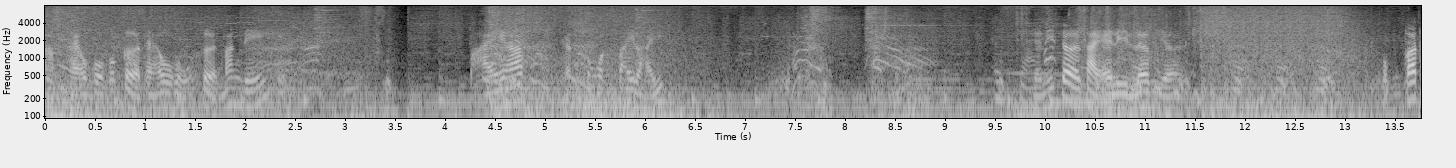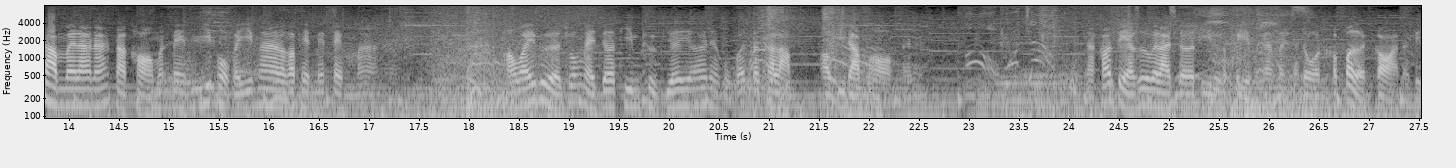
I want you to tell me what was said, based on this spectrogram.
อะแถวโพก็เกิดแถวโอ้โหเกิดบ้างเด้ไปครับกันตัวไส้ไหลเดี๋ยวนี้เจอใส่ไอรีนเริ่มเยอะ ผมก็ทำไว้แล้วนะ แต่ของมันเป็น26กับ25แล้วก็เพชรไม่เต็มมาก เอาไว้เผื่อช่วงไหนเจอทีมถึกเยอะๆเนี่ย ผมก็จะสลับเอาพีดำออกนะแต่ข้อเสียคือเวลาเจอทีมสปีดเหมือนกันมันจะโดนเขาเปิดก่อนนะสิ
